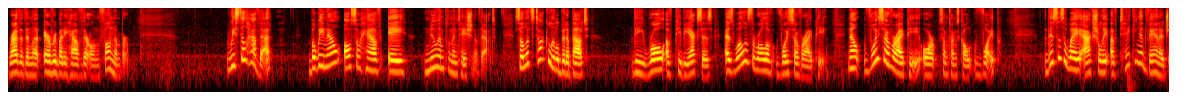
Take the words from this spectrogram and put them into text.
rather than let everybody have their own phone number. We still have that, but we now also have a new implementation of that. So let's talk a little bit about the role of PBXs as well as the role of voice over IP. Now, voice over IP, or sometimes called VoIP, this is a way actually of taking advantage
